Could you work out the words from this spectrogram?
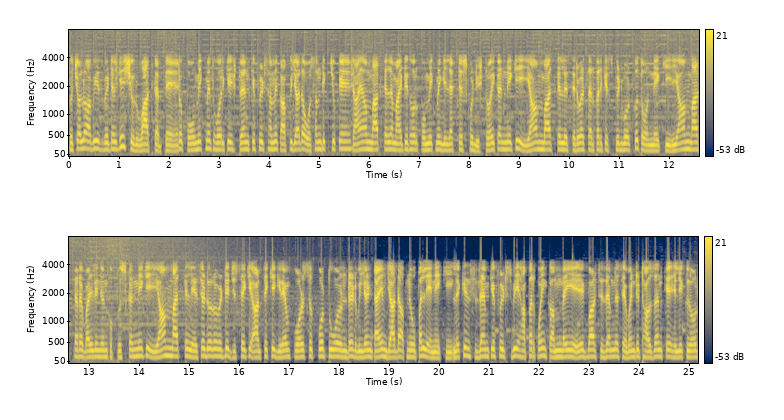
तो चलो अभी इस बैटल की शुरुआत करते हैं। तो कॉमिक में थोर की स्ट्रेंथ के फिट्स हमें काफ़ी ज़्यादा औसम दिख चुके हैं। चाहे हम बात कर ले माइटी थोर कॉमिक में गैलेक्टस को डिस्ट्रॉय करने की, या हम बात कर ले सिल्वर सर्पर के स्पीड बोर्ड को तोड़ने की, या हम बात करें वर्ल्ड इंजन को पुश करने की, या हम बात कर ले जिससे कि आर्थिक की ग्रेम फोर्स को 200 बिलियन टाइम ज़्यादा अपने ऊपर लेने की। लेकिन सिजम के फिट्स भी यहाँ पर कोई कम नहीं है। एक बार सिजम ने सेवेंटी थाउज़ेंड के हेलीक्लोर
